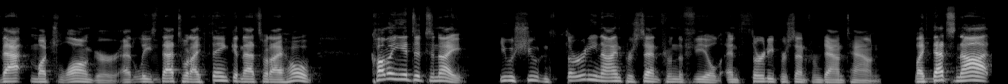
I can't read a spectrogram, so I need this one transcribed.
that much longer. At least mm-hmm. that's what I think, and that's what I hope. Coming into tonight, he was shooting 39% from the field and 30% from downtown. Like mm-hmm. that's not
